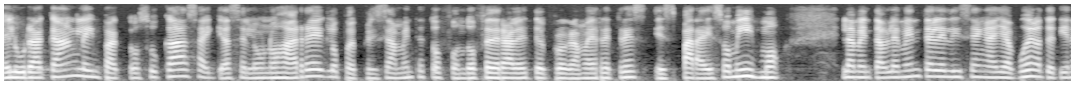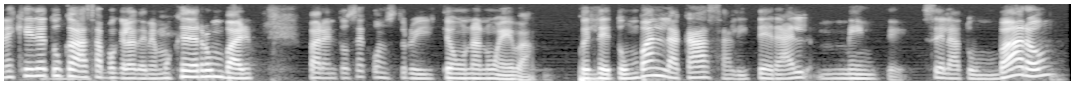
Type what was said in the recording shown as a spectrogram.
el huracán le impactó su casa, hay que hacerle unos arreglos, pues precisamente estos fondos federales del programa R3 es para eso mismo. Lamentablemente le dicen allá, bueno, te tienes que ir de tu casa porque la tenemos que derrumbar para entonces construirte una nueva. Pues le tumban la casa, literalmente. Se la tumbaron,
